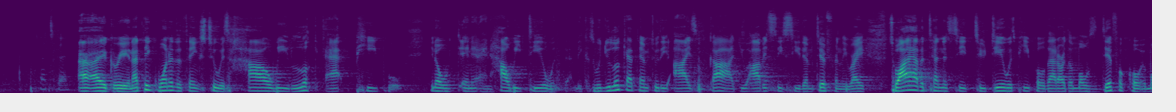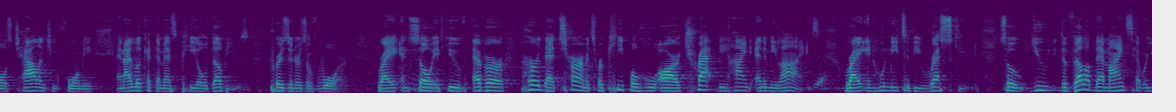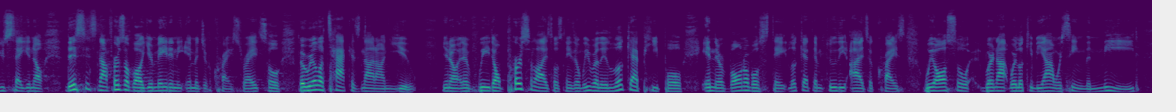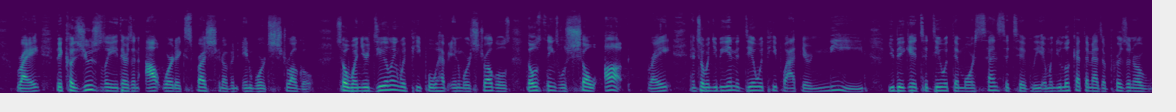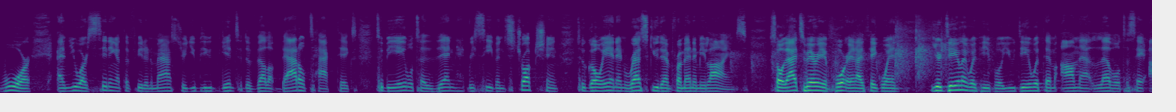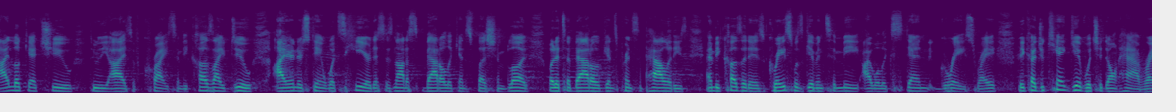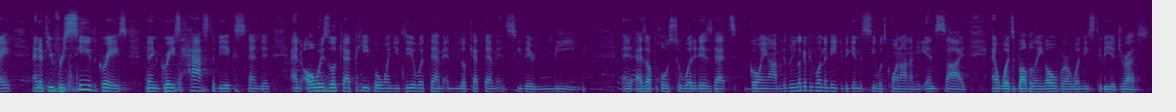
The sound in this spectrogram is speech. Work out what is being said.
That's good. I, I agree. And I think one of the things, too, is how we look at people, you know, and, and how we deal with them. Because when you look at them through the eyes of God, you obviously see them differently, right? So I have a tendency to deal with people that are the most difficult and most challenging for me, and I look at them as POWs, prisoners of war right? And so if you've ever heard that term, it's for people who are trapped behind enemy lines, yeah. right? And who need to be rescued. So you develop that mindset where you say, you know, this is not, first of all, you're made in the image of Christ, right? So the real attack is not on you. You know, and if we don't personalize those things and we really look at people in their vulnerable state, look at them through the eyes of Christ, we also, we're not, we're looking beyond, we're seeing the need, right? Because usually there's an outward expression of an inward struggle. So when you're dealing with people who have inward struggles, those things will show up right? And so when you begin to deal with people at their need, you begin to deal with them more sensitively. And when you look at them as a prisoner of war and you are sitting at the feet of the master, you begin to develop battle tactics to be able to then receive instruction to go in and rescue them from enemy lines. So that's very important, I think, when you're dealing with people, you deal with them on that level to say, I look at you through the eyes of Christ. And because I do, I understand what's here. This is not a battle against flesh and blood, but it's a battle against principalities. And because it is, grace was given to me, I will extend grace, right? Because you can't give what you don't have, right? And if you've received grace, then grace has to be extended. And always look at people when you deal with them and look at them and see their need and, as opposed to what it is that's going on. Because when you look at people in the need, you begin to see what's going on on the inside and what's bubbling over and what needs to be addressed.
